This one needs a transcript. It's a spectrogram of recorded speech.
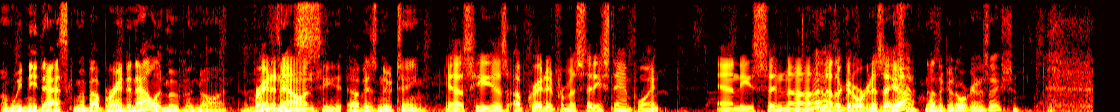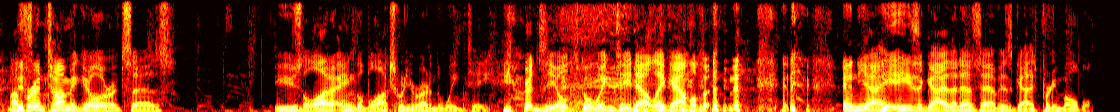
And we need to ask him about Brandon Allen moving on. and what he Brandon Allen. he- of his new team. Yes, he is upgraded from a city standpoint, and he's in uh, another good organization. Yeah, another good organization. My It's- friend Tommy Gillard says you used a lot of angle blocks when you're running the wing tee. He runs the old school wing tee down Lake Hamilton, and, and yeah, he, he's a guy that has to have his guys pretty mobile.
